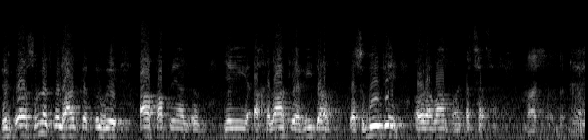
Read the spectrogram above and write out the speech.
پھر قرآن سنت کو لحاظ کرتے ہوئے آپ اپنے یعنی اخلاق حمیدہ کا ثبوت دیں اور عوام پر اچھا سا ماشاء اللہ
